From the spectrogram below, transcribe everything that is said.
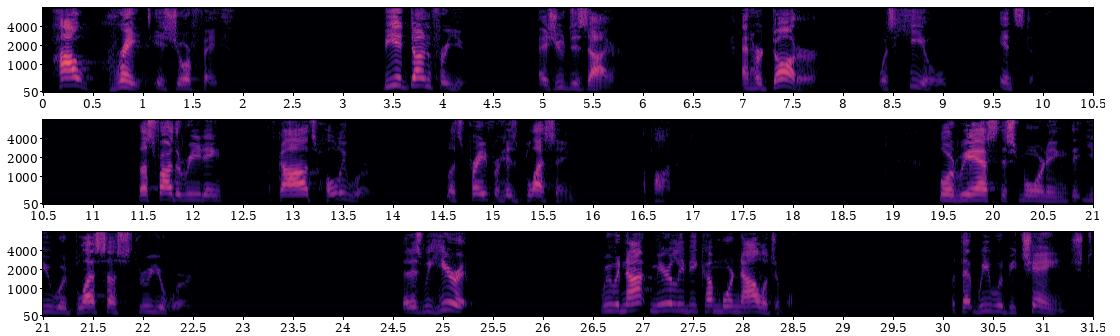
how great is your faith! Be it done for you as you desire. And her daughter was healed instantly. Thus far, the reading of God's holy word. Let's pray for his blessing upon it. Lord, we ask this morning that you would bless us through your word. That as we hear it, we would not merely become more knowledgeable, but that we would be changed.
